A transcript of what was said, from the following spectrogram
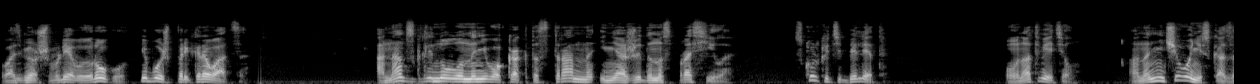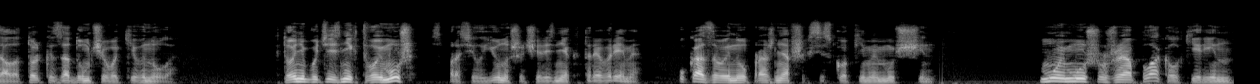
Возьмешь в левую руку и будешь прикрываться. Она взглянула на него как-то странно и неожиданно спросила. «Сколько тебе лет?» Он ответил. Она ничего не сказала, только задумчиво кивнула. «Кто-нибудь из них твой муж?» — спросил юноша через некоторое время, указывая на упражнявшихся с копьями мужчин. Мой муж уже оплакал Кирин.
